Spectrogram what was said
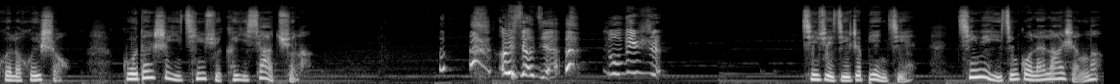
挥了挥手，果断示意清雪可以下去了。二小姐，奴婢是……清雪急着辩解，清月已经过来拉人了。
